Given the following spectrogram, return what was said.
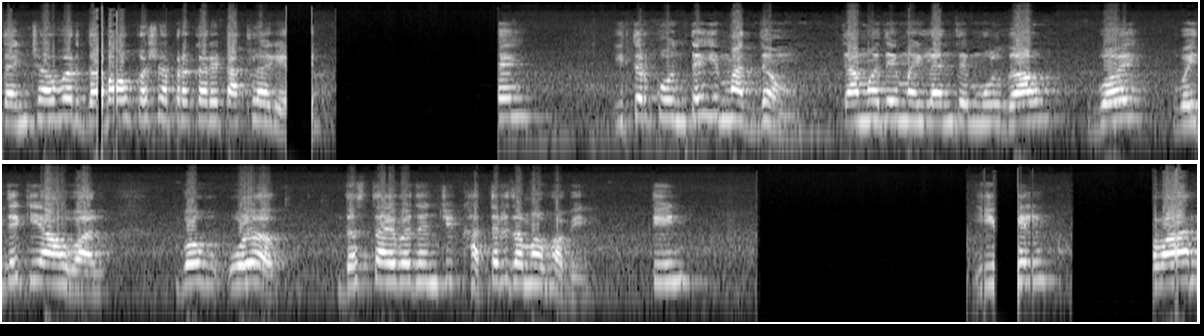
त्यांच्यावर दबाव कशा प्रकारे टाकला गेला इतर कोणतेही माध्यम त्यामध्ये महिलांचे मूळ गाव वय वैद्यकीय अहवाल व ओळख दस्तऐवजांची खातरजमा व्हावी. तीन ईमेल व्यवहार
